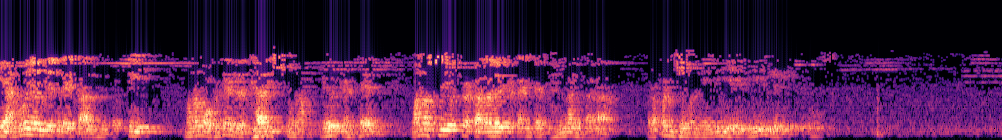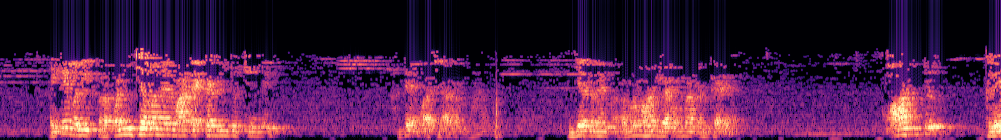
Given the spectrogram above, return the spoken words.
ఈ అన్వయ వ్యతిరేకాలను బట్టి మనం ఒకటే నిర్ధారిస్తున్నాం. ఏమిటంటే మనస్సు యొక్క కదలిక కంటే భిన్నంగా ప్రపంచం అనేది ఏదీ లేదు. అయితే మరి ప్రపంచం అనే మాట ఎక్కడి నుంచి వచ్చింది? అంటే వాచారమ్మ. అంచేత నేను రమణ మహర్షి ఏమన్నారంటే ఆర్ట్ క్లే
